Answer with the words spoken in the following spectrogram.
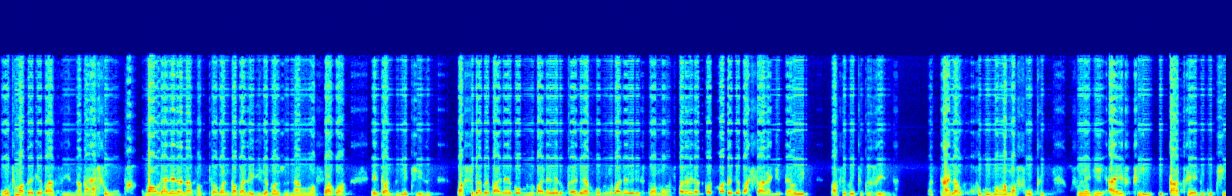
ukuthi uma beke bazinza bayahlupha. Uma ulalela lapha kuthiwa abantu babalekile emazweni abo bafakwa enkambini ethize bafika bebaleka omunye ubalekela ucelembe omunye ubalekela isigama omunye ubalekela kodwa uma beke bahlala ngendaweni base bethi kuzinza badala ukukhuluma ngamafuphi kufuneka i-IFP iqaphele ukuthi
